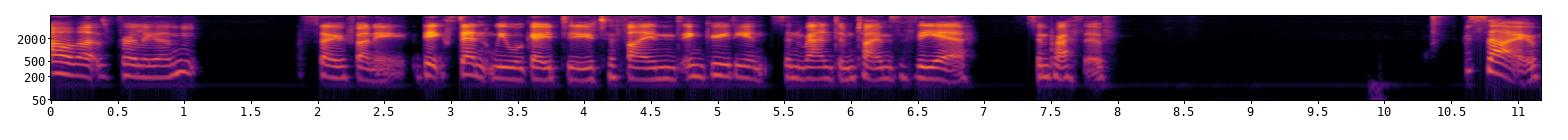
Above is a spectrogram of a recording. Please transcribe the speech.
Oh, that's brilliant. So funny. The extent we will go to to find ingredients in random times of the year. It's impressive. So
